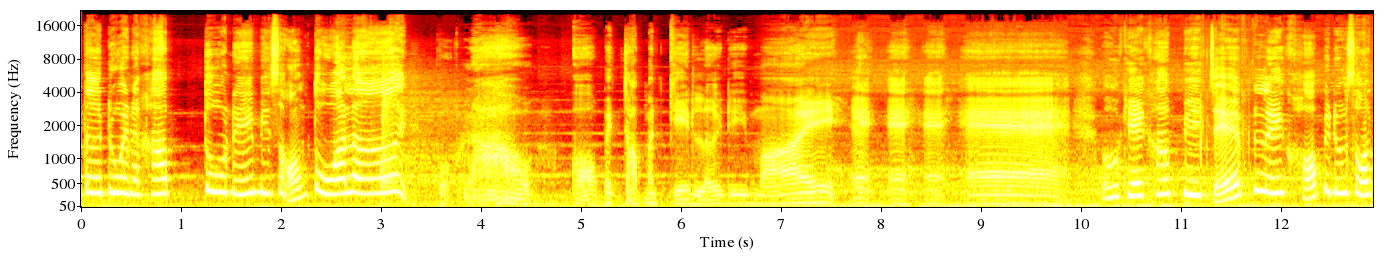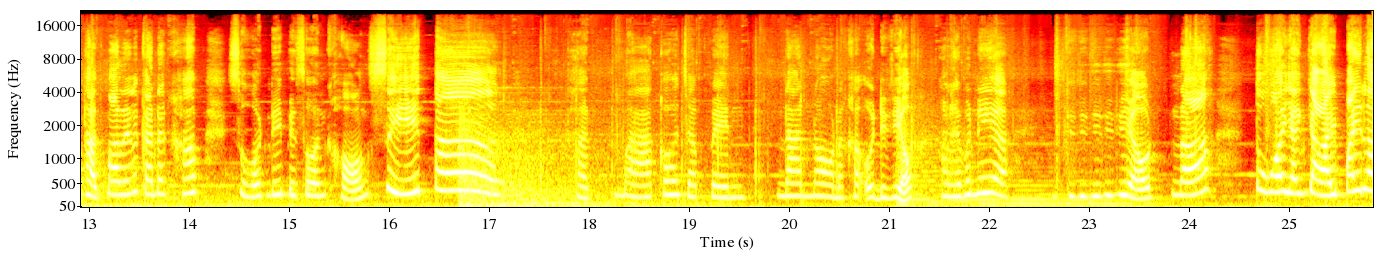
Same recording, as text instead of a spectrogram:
เตอร์ด้วยนะครับ ตู้นี้มีสองตัวเลย พวกเราออกไปจับมันกินเลยดีไหมแฮ่แฮ่แฮ่แฮ่โอเคครับพี่เจฟเลยขอไปดูโซนถัดมาเลยแล้วกันนะครับ โซนนี้เป็นโซนของซีเตอร์ถัดมาก็จะเป็นด้านนอกนะครับโอ้ยเดี๋ยวๆอะไรวะเนี่ยเดี๋ยวๆเดี๋ยวนะ ตัวอย่างใหญ่ไปเล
